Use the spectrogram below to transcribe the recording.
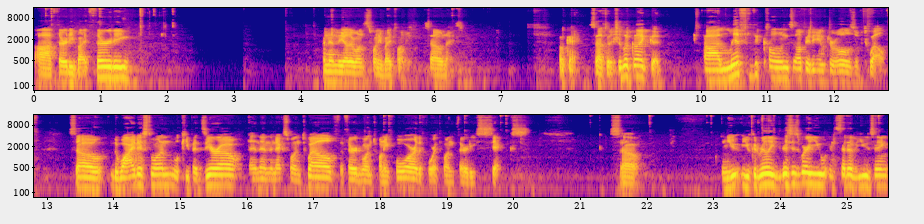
uh, 30 by 30. And then the other one's 20 by 20. So nice. Okay, so that's what it should look like. Good. Uh, lift the cones up at intervals of 12. So the widest one we'll keep at 0, and then the next one 12, the third one 24, the fourth one 36. So you, you could really, this is where you, instead of using,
